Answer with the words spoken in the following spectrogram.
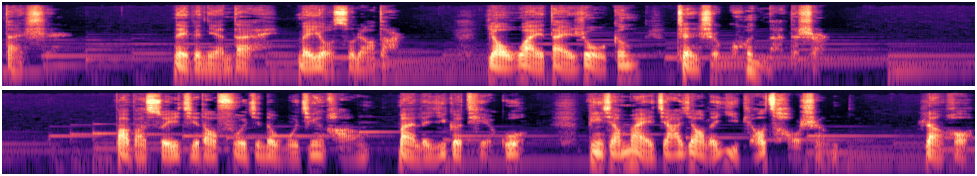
但是，那个年代没有塑料袋，要外带肉羹真是困难的事儿。爸爸随即到附近的五金行买了一个铁锅，并向卖家要了一条草绳，然后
